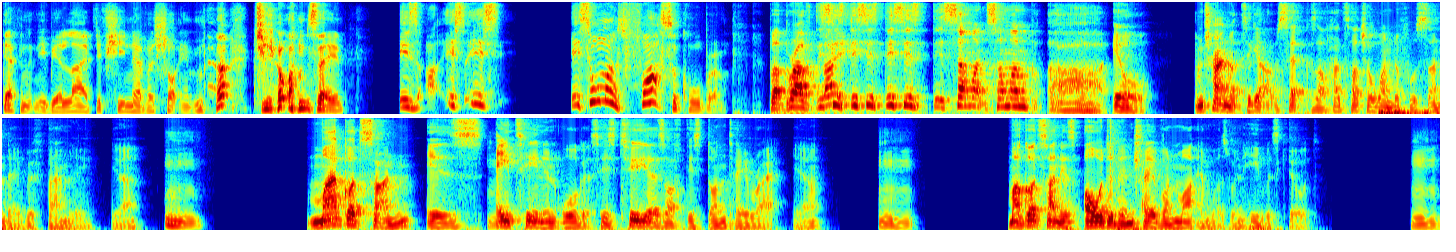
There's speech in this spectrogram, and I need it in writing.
definitely be alive if she never shot him. Do you know what I'm saying? Is uh, it's it's it's almost farcical, bro. But bruv, this is this is this is this someone someone ah ill. I'm trying not to get upset because I've had such a wonderful Sunday with family. Yeah. Mm. My godson is Mm. 18 in August. He's two years off this Daunte Wright. Yeah. Mm. My godson is older than Trayvon Martin was when he was killed. Mm.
